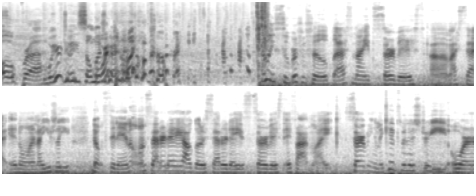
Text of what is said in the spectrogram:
Oprah. We're doing so much We're better. doing great. Feeling super fulfilled. Last night's service, um, I sat in on. I usually don't sit in on Saturday. I'll go to Saturday's service if I'm like serving in the kids ministry or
